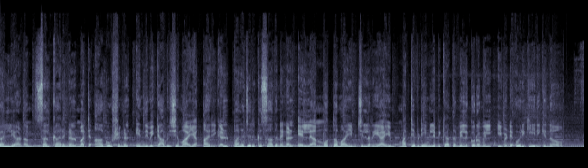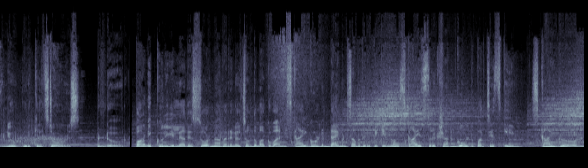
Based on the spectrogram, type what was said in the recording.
കല്യാണം സൽക്കാരങ്ങൾ മറ്റ് ആഘോഷങ്ങൾ എന്നിവയ്ക്ക് ആവശ്യമായ അരികൾ പലചരക്ക് സാധനങ്ങൾ എല്ലാം മൊത്തമായും ചില്ലറയായും മറ്റെവിടെയും ലഭിക്കാത്ത വിലക്കുറവിൽ ഇവിടെ ഒരുക്കിയിരിക്കുന്നു. ന്യൂ കുരിക്കൽ സ്റ്റോഴ്സ് കണ്ടൂർ പണിക്കൂലിയില്ലാതെ സ്വർണാഭരണങ്ങൾ സ്വന്തമാക്കുവാൻ സ്കൈ ഗോൾഡൻ ഡയമണ്ട്സ് അവതരിപ്പിക്കുന്നു sky Suraksha gold purchase scheme sky gold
